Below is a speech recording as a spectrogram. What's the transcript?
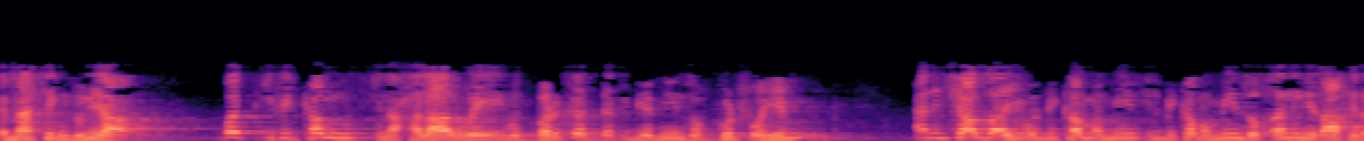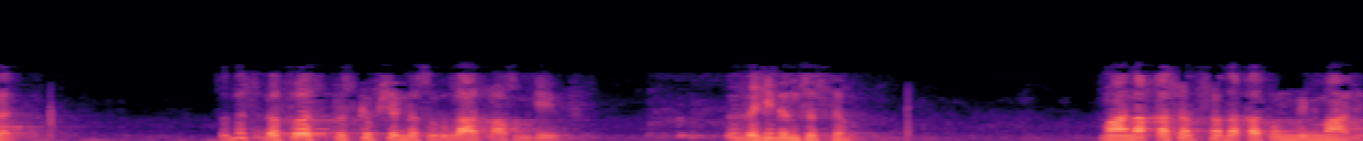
amassing dunya, but if it comes in a halal way with barakat, that will be a means of good for him, and inshallah he will become a mean, it'll become a means of earning his akhirat. So this is the first prescription Rasulullah ﷺ gave. This is a hidden system. Ma naqasat sadaqatun min mali.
